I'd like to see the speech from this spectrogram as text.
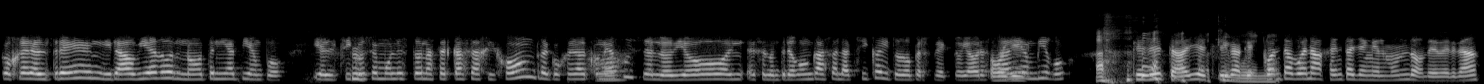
coger el tren, ir a Oviedo, no tenía tiempo. Y el chico Mm. se molestó en acercarse a Gijón, recoger al conejo y se lo dio, en- se lo entregó en casa a la chica y todo perfecto. Y ahora está ahí en Vigo. Qué detalle, Qué chica, que bueno. cuánta buena gente hay en el mundo, de verdad.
